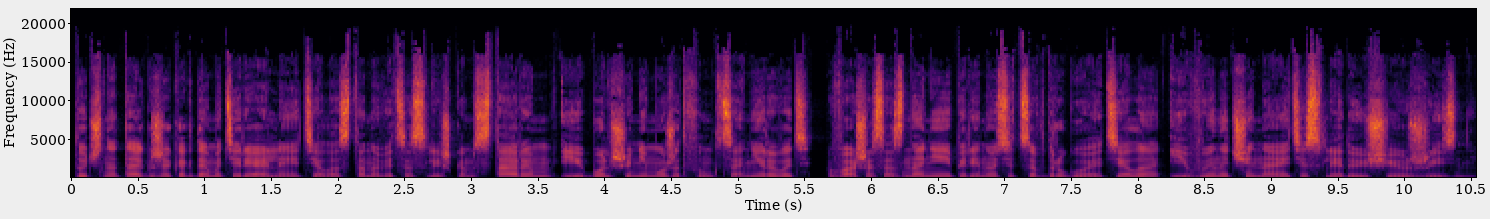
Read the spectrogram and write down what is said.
Точно так же, когда материальное тело становится слишком старым и больше не может функционировать, ваше сознание переносится в другое тело, и вы начинаете следующую жизнь.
